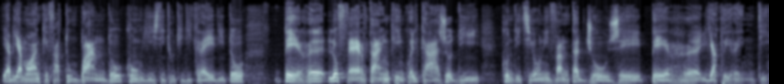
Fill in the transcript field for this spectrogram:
e abbiamo anche fatto un bando con gli istituti di credito per l'offerta anche in quel caso di condizioni vantaggiose per gli acquirenti.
